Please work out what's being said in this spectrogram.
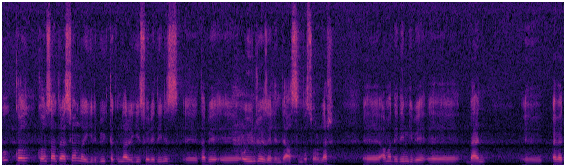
Bu kon- konsantrasyonla ilgili büyük takımlarla ilgili söylediğiniz e, tabii e, oyuncu özelinde aslında sorular. E, ama dediğim gibi e, ben e, evet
